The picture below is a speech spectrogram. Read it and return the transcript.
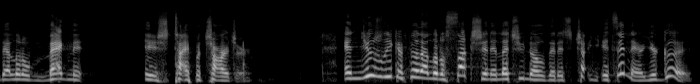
that little magnet-ish type of charger, and usually you can feel that little suction and let you know that it's it's in there. You're good.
